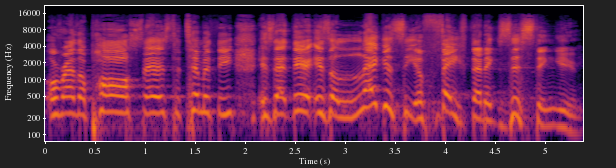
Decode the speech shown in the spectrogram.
or rather Paul says to Timothy, is that there is a legacy of faith that exists in you.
